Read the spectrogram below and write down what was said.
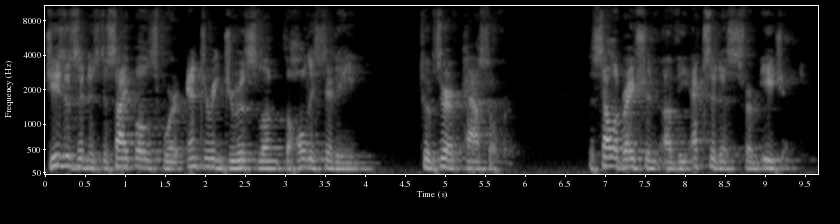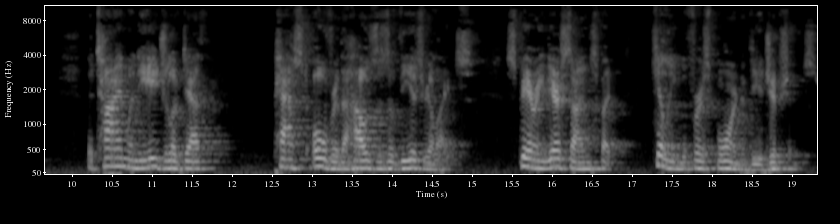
Jesus and his disciples were entering Jerusalem, the holy city, to observe Passover, the celebration of the Exodus from Egypt, the time when the angel of death passed over the houses of the Israelites, sparing their sons, but killing the firstborn of the Egyptians.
